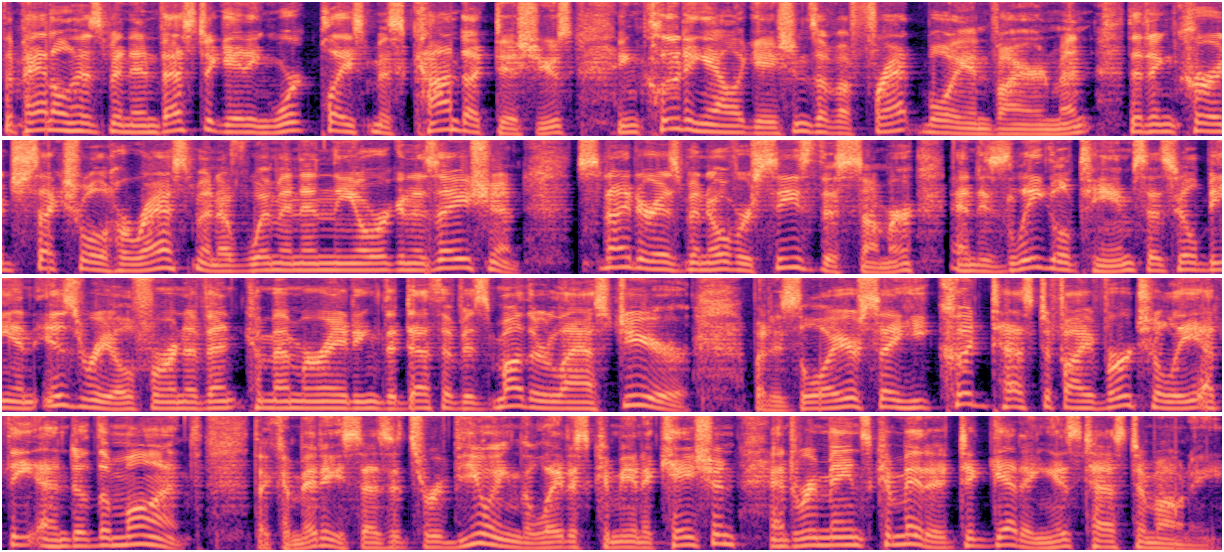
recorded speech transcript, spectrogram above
The panel has been investigating workplace misconduct issues, including allegations of a frat boy environment that encouraged sexual harassment of women in the organization. Snyder has been overseas this summer, and his legal team says he'll be in Israel for an event commemorating the death of his mother last year. But his lawyers say he could testify virtually at the end of the month. The committee says it's reviewing the latest communication and remains committed to getting his testimony.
